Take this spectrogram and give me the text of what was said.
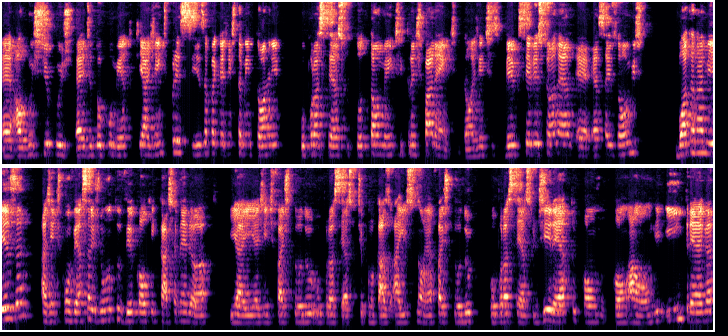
é, alguns tipos é, de documento que a gente precisa para que a gente também torne o processo totalmente transparente. Então a gente meio que seleciona é, essas ONGs, bota na mesa, a gente conversa junto, vê qual que encaixa melhor e aí a gente faz todo o processo. Tipo no caso, a isso não é, faz todo o processo direto com com a ONG e entrega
